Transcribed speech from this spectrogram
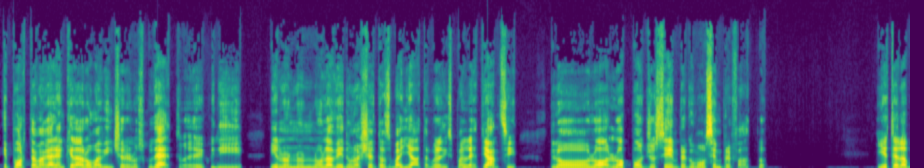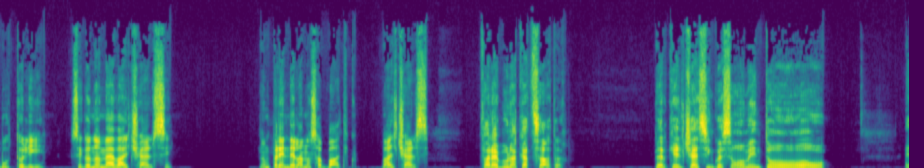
e porta magari anche la Roma a vincere lo scudetto e quindi io non, non- non la vedo una scelta sbagliata quella di Spalletti, anzi lo, lo- lo appoggio sempre come ho sempre fatto. Io te la butto lì. Secondo me va al Chelsea. Non prende l'anno sabbatico, va al Chelsea. Farebbe una cazzata perché il Chelsea in questo momento è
